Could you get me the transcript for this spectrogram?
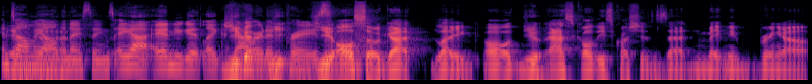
and tell and, me all the uh, nice things. Yeah, and you get like showered in praise. you also got like all you ask all these questions that make me bring out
